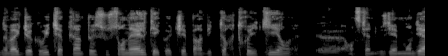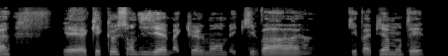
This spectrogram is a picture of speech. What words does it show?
Novak Djokovic a pris un peu sous son aile, qui est coaché par Viktor Troicki, en- euh, ancien 12e mondial, et euh, qui est que 110e actuellement, mais qui va, qui va bien monter.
